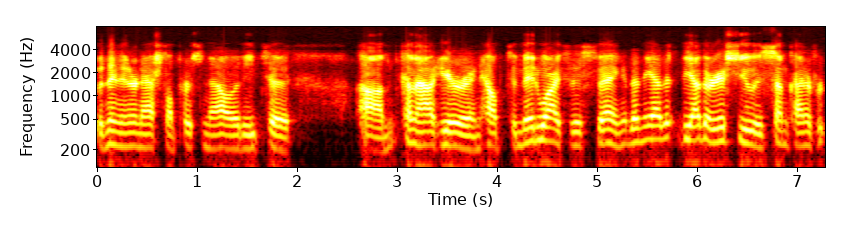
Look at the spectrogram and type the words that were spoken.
with an international personality to um, come out here and help to midwife this thing. And then the other the other issue is some kind of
